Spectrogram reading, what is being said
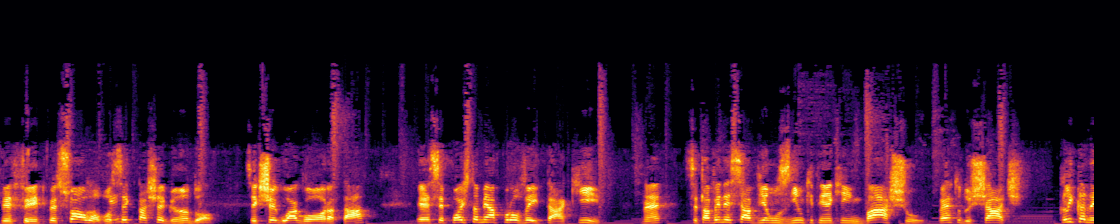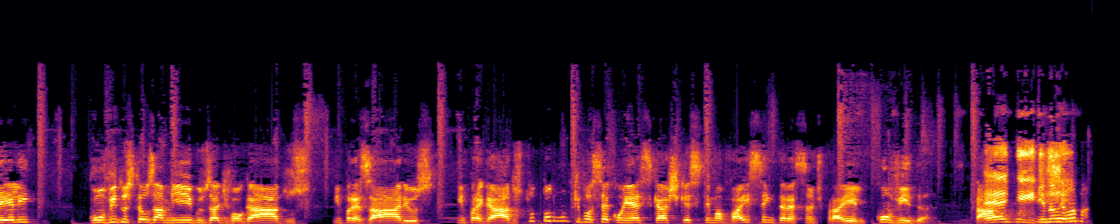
Perfeito. Pessoal, okay. ó, você que está chegando, ó, você que chegou agora, tá? É, você pode também aproveitar aqui, né? Você tá vendo esse aviãozinho que tem aqui embaixo, perto do chat? Clica nele, convida os teus amigos, advogados, empresários, empregados, todo mundo que você conhece que acha que esse tema vai ser interessante para ele, convida. Tá? É, gente, não... chama,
